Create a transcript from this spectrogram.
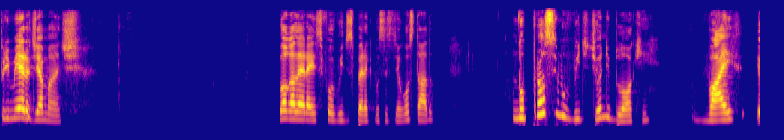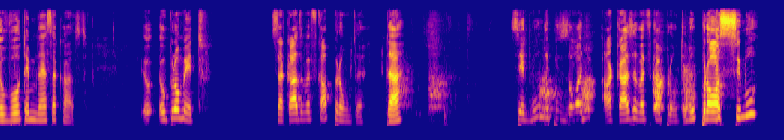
Primeiro diamante. Bom, galera, esse foi o vídeo. Espero que vocês tenham gostado. No próximo vídeo de Uniblock, vai... Eu vou terminar essa casa. Eu, eu prometo. Essa casa vai ficar pronta, tá? Segundo episódio, a casa vai ficar pronta. No próximo,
